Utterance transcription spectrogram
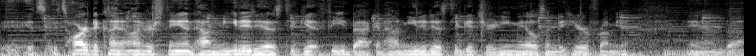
it's it's hard to kind of understand how neat it is to get feedback and how neat it is to get your emails and to hear from you. And uh,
